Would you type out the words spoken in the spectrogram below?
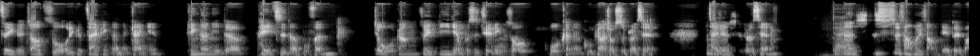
这个叫做一个再平衡的概念，平衡你的配置的部分。就我刚最低一点不是决定说，我可能股票九十 percent，债券十 percent，对，但市市场会涨跌，对吧？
